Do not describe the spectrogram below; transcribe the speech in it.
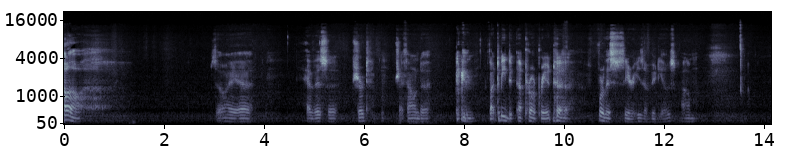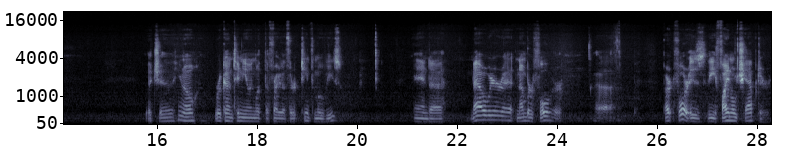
Hello. So I uh, have this uh, shirt, which I found uh, thought to be appropriate for this series of videos. Um, which, uh, you know, we're continuing with the Friday the 13th movies. And uh, now we're at number four. Uh, part four is the final chapter.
